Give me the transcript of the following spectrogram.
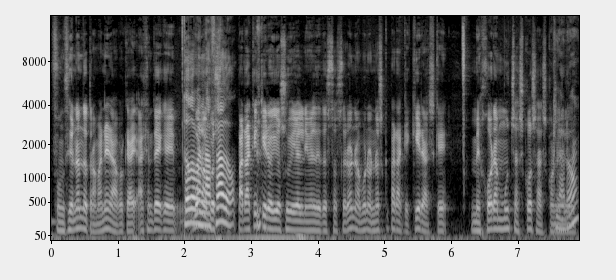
funcionan de otra manera, porque hay, hay gente que... Todo bueno, pues, enlazado. ¿Para qué quiero yo subir el nivel de testosterona? Bueno, no es que para que quieras, que mejoran muchas cosas con Claro. el...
